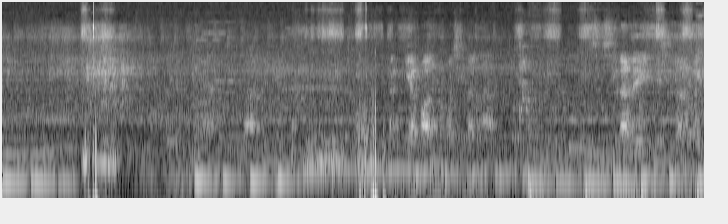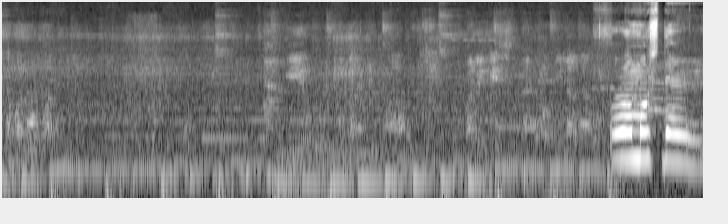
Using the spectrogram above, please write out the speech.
Nagyabang We're almost there.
